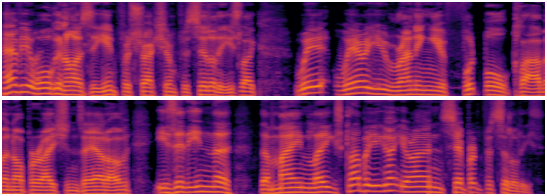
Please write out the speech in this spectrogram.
how have you organised the infrastructure and facilities? Like, where where are you running your football club and operations out of? Is it in the, the main leagues club, or you got your own separate facilities?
